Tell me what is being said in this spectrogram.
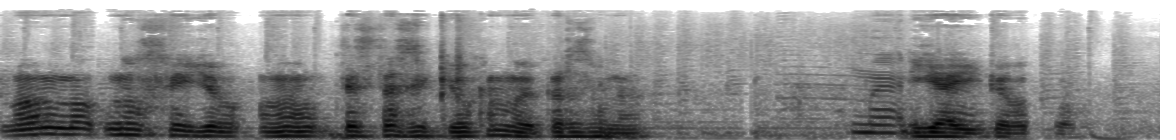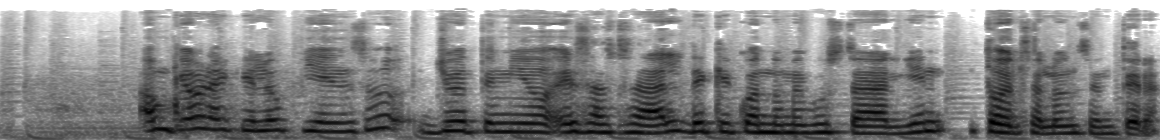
no, no, no sé, yo, no, te estás equivocando de persona. Marica. Y ahí quedó todo. Aunque ahora que lo pienso, yo he tenido esa sal de que cuando me gusta alguien, todo el salón se entera,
